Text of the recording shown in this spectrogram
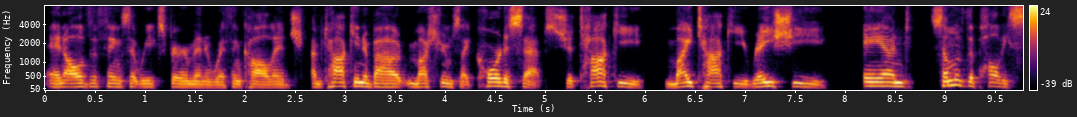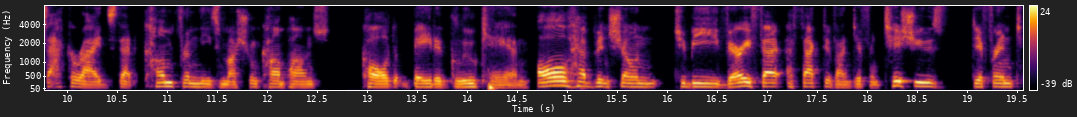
and all of the things that we experimented with in college. I'm talking about mushrooms like cordyceps, shiitake, maitake, reishi, and some of the polysaccharides that come from these mushroom compounds called beta glucan all have been shown to be very fe- effective on different tissues, different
